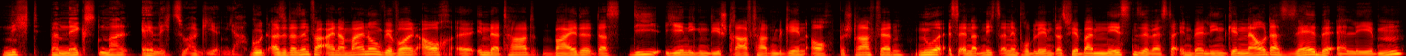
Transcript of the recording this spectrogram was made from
nicht beim nächsten Mal ähnlich zu agieren, ja. Gut, also da sind wir einer Meinung. Wir wollen auch äh, in der Tat beide, dass diejenigen, die Straftaten begehen, auch bestraft werden. Nur es ändert nichts an dem Problem, dass wir beim nächsten Silvester in Berlin genau dasselbe erleben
